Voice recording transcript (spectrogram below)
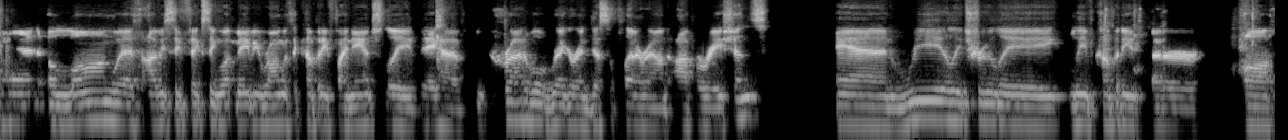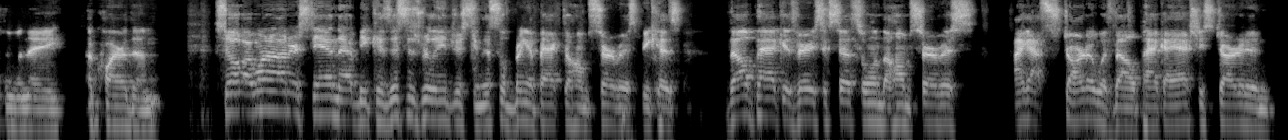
And along with obviously fixing what may be wrong with the company financially, they have incredible rigor and discipline around operations and really truly leave companies better often when they acquire them. So I want to understand that because this is really interesting. This will bring it back to home service because Valpak is very successful in the home service. I got started with Valpak. I actually started in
